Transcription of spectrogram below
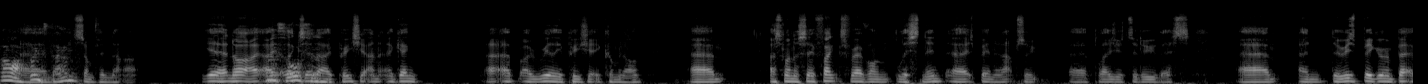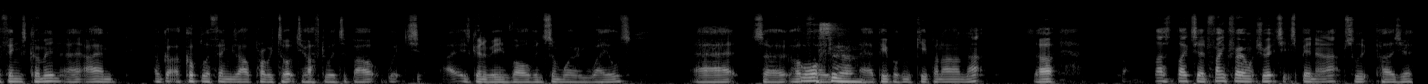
Oh, um, thanks, Dan. Something that, I, yeah, no, I, I like awesome. I said, I appreciate, and again, I, I really appreciate you coming on. Um, I just want to say thanks for everyone listening. Uh, it's been an absolute uh, pleasure to do this, um, and there is bigger and better things coming. Uh, I am. I've got a couple of things I'll probably talk to you afterwards about, which is going to be involving somewhere in Wales. Uh, so hopefully awesome. Uh, people can keep an eye on that. So like I said, thank you very much, Rich. It's been an absolute pleasure.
